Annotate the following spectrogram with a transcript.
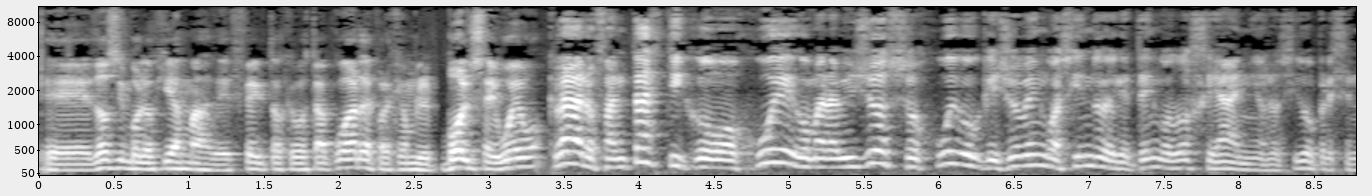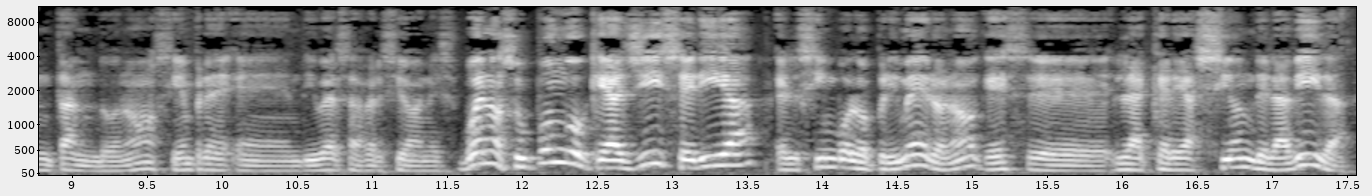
Eh, dos simbologías más de efectos que vos te acuerdes, por ejemplo, bolsa y huevo. Claro, fantástico juego, maravilloso juego que yo vengo haciendo desde que tengo 12 años, lo sigo presentando, ¿no? Siempre en diversas versiones. Bueno, supongo que allí sería el símbolo primero, ¿no? Que es eh, la creación de la vida.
